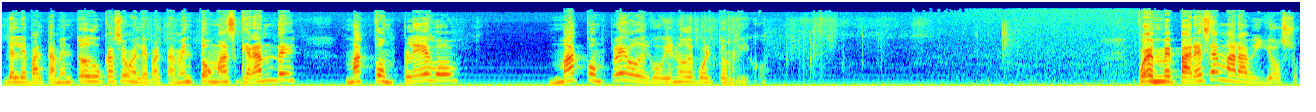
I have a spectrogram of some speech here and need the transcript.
del Departamento de Educación, el departamento más grande, más complejo, más complejo del gobierno de Puerto Rico. Pues me parece maravilloso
